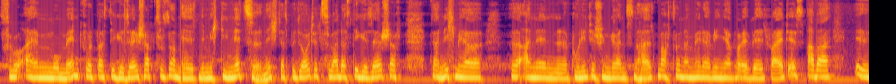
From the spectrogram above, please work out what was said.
zu einem Moment wird, was die Gesellschaft zusammenhält, nämlich die Netze. Nicht? Das bedeutet zwar, dass die Gesellschaft da nicht mehr äh, an den politischen Grenzen Halt macht, sondern mehr oder weniger weltweit ist. Aber äh,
